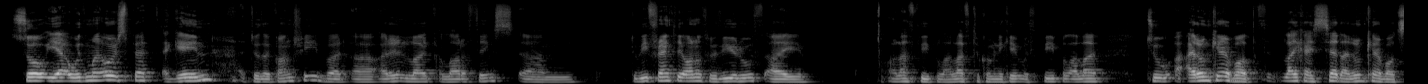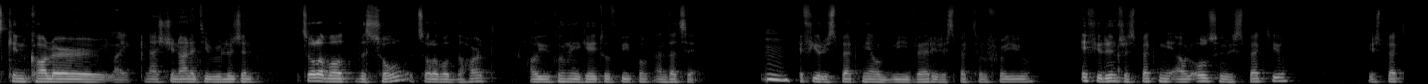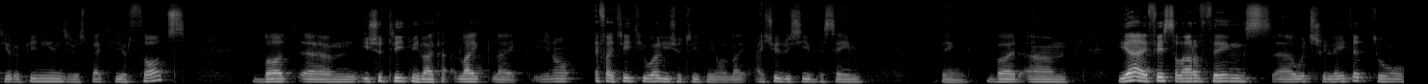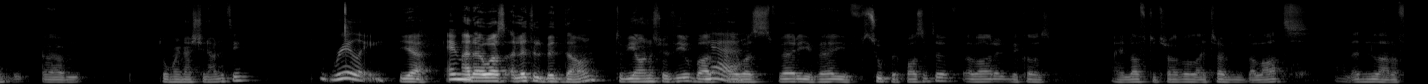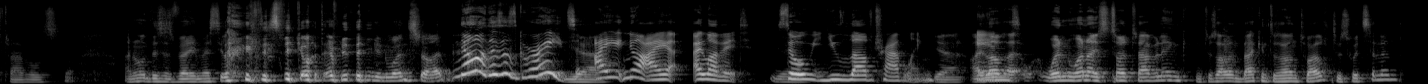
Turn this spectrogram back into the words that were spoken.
So yeah, with my all respect again to the country, but uh, I didn't like a lot of things. Um, to be frankly honest with you, Ruth, I I love people. I love to communicate with people. I love to. I don't care about like I said. I don't care about skin color, like nationality, religion. It's all about the soul. It's all about the heart. How you communicate with people, and that's it Mm. if you respect me, I will be very respectful for you. If you didn't respect me, I will also respect you. Respect your opinions, respect your thoughts, but um, you should treat me like like like you know. If I treat you well, you should treat me well. Like I should receive the same thing. But um, yeah, I faced a lot of things uh, which related to um, to my nationality. Really? Yeah, And, and I was a little bit down, to be honest with you, but Yeah. I was very, very super positive about it because I love to travel. I traveled a lot and I did a lot of travels. So I know this is very messy, like to speak about everything in one shot. no, this is great. Yeah. I no, I I love it. Yeah. So you love traveling. Yeah, I love uh, when when I start traveling in 2000 back in 2012 to Switzerland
